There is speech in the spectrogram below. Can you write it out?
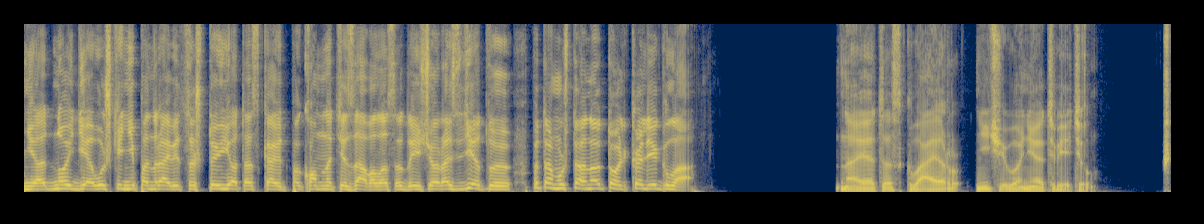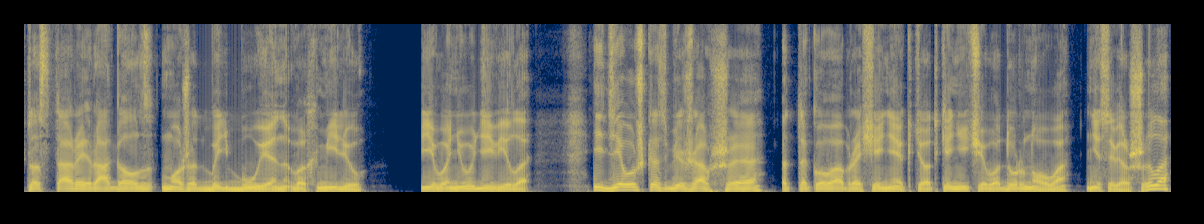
Ни одной девушке не понравится, что ее таскают по комнате за волосы, да еще раздетую, потому что она только легла». На это Сквайр ничего не ответил что старый Рагглз может быть буен в хмелю, его не удивило. И девушка, сбежавшая от такого обращения к тетке, ничего дурного не совершила,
